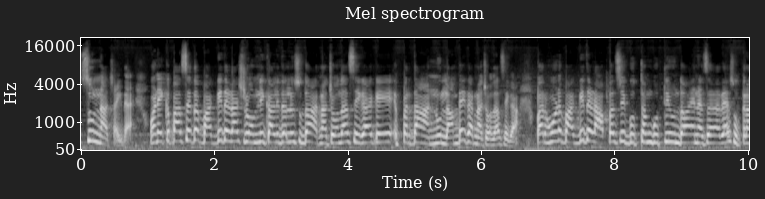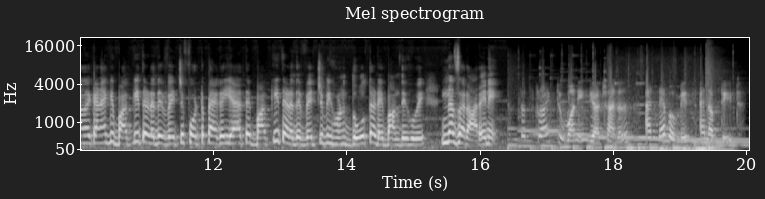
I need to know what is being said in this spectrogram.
ਸੁਣਨਾ ਚਾਹੀਦਾ ਹੈ। ਹੁਣ ਇੱਕ ਪਾਸੇ ਤਾਂ ਬਾਗੀ ਧੜਾ ਸ਼੍ਰੋਮਣੀ ਅਕਾਲੀ ਦਲ ਨੂੰ ਸੁਧਾਰਨਾ ਚਾਹੁੰਦਾ ਸੀਗਾ ਕਿ ਪ੍ਰਧਾਨ ਨੂੰ ਲਾਂਭੇ ਕਰਨਾ ਚਾਹੁੰਦਾ ਸੀਗਾ। ਪਰ ਹੁਣ ਬਾਗੀ ਧੜਾ ਆਪਸ ਵਿੱਚ ਗੁੱਥਮ ਗੁੱਥੀ ਹੁੰਦਾ ਹੋਇਆ ਨਜ਼ਰ ਆ ਰਿਹਾ। ਸੂਤਰਾਂ ਦਾ ਕਹਿਣਾ ਹੈ ਕਿ ਬਾਗੀ ਧੜੇ ਦੇ ਵਿੱਚ ਫੁੱਟ ਪੈ ਗਈ ਹੈ ਤੇ ਬਾਕੀ ਧੜੇ ਦੇ ਵਿੱਚ ਵੀ ਹੁਣ ਦੋ ਧੜੇ ਬੰਦੇ ਹੋਏ ਨਜ਼ਰ ਆ ਰਹੇ ਨੇ। Subscribe to One India channel and never miss an update.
